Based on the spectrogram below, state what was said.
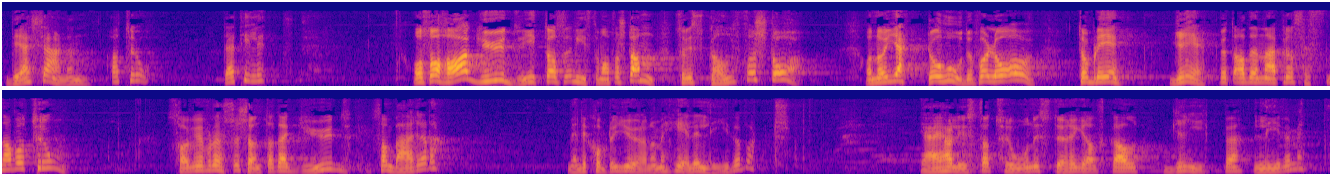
Det er kjernen av tro. Det er tillit. Og så har Gud gitt oss visdom og forstand, så vi skal forstå. Og når hjertet og hodet får lov til å bli grepet av denne prosessen av å tro, så har vi for det første skjønt at det er Gud som bærer det. Men det kommer til å gjøre noe med hele livet vårt. Jeg har lyst til at troen i større grad skal gripe livet mitt,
